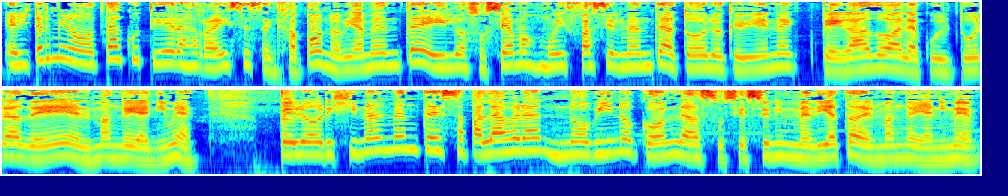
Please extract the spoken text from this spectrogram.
El término otaku tiene las raíces en Japón, obviamente, y lo asociamos muy fácilmente a todo lo que viene pegado a la cultura del manga y anime. Pero originalmente esa palabra no vino con la asociación inmediata del manga y anime,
